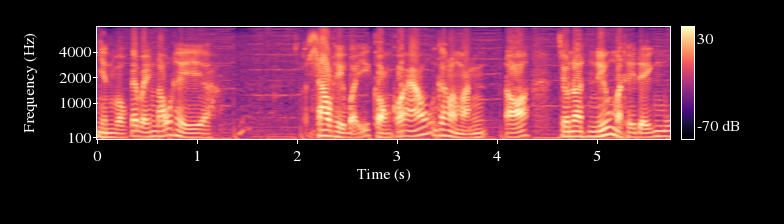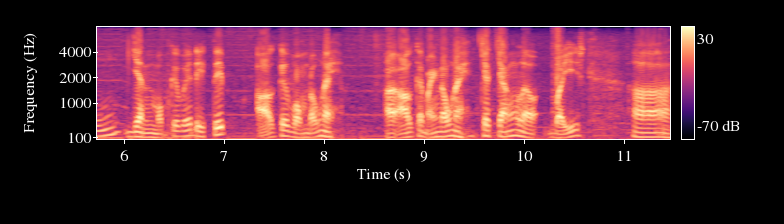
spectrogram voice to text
nhìn vào cái bảng đấu thì uh, sau thì Bỉ còn có áo rất là mạnh đó. Cho nên nếu mà Thụy Điển muốn giành một cái vé đi tiếp ở cái vòng đấu này ở, ở cái bảng đấu này chắc chắn là Bỉ à,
